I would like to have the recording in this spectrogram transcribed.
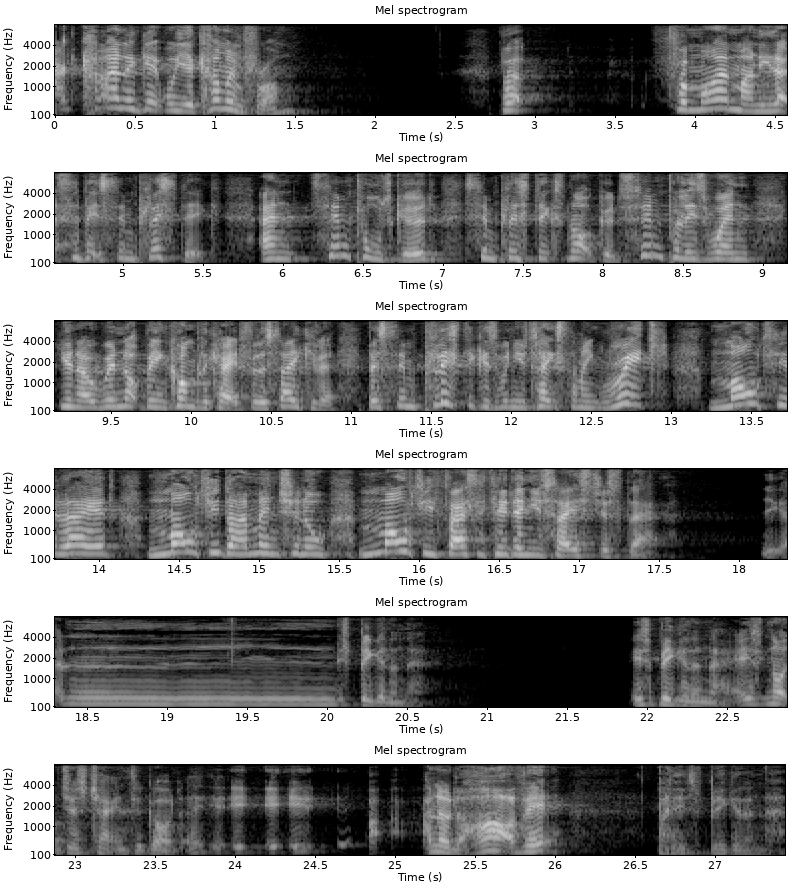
I kind of get where you're coming from. But for my money, that's a bit simplistic. And simple's good, simplistic's not good. Simple is when, you know, we're not being complicated for the sake of it. But simplistic is when you take something rich, multi layered, multi dimensional, multifaceted, and you say it's just that. Mm, it's bigger than that. It's bigger than that. It's not just chatting to God. It, it, it, I know the heart of it, but it's bigger than that.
